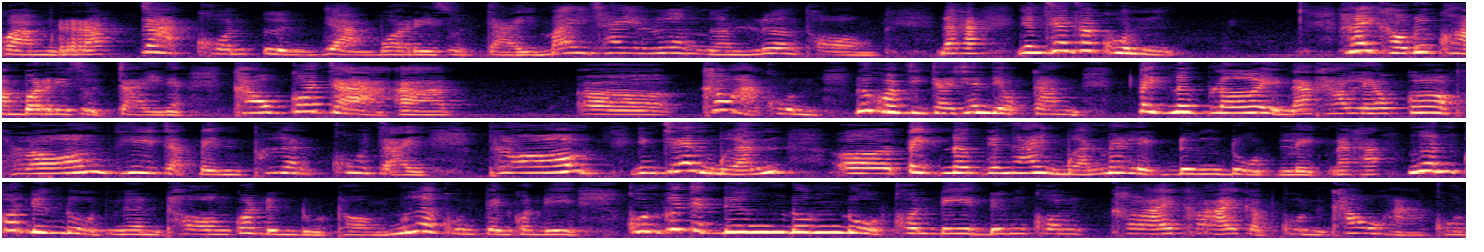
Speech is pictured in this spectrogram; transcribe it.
ความรักจากคนอื่นอย่างบริสุทธิ์ใจ ไม่ใช่เรื่องเงินเรื่องทองนะคะ อย่างเช่นถ้าคุณให้เขาด้วยความบริสุทธิ์ใจเนี่ยเขาก็จะอ่า เเข้าหาคุณด้วยความจริงใจเช่นเดียวกัน ติดนึบเลยนะคะ แล้วก็พร้อมที่จะเป็นเพื่อนคู่ใจ พร้อมอย่างเช่นเหมือนออติดนึบยังไงเหมือนแม่เหล็กดึงดูดเหล็กนะคะ เงินก็ดึงดูดเงินทองก็ดึงดูดทอง เมื่อคุณเป็นคนดี คุณก็จะดึงดึงดูดคนดี ดึงคนคล้ายคล้ายกับคุณเข้าหาคุณ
